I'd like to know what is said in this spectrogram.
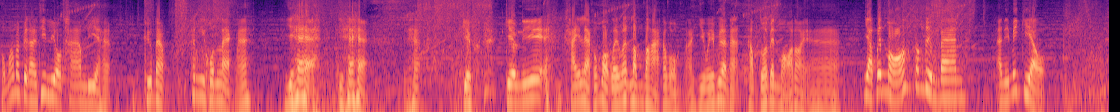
ผมว่ามันเป็นอะไรที่เรียลไทม์ดีอะฮะคือแบบถ้ามีคนแหลกนะ แย่แย่นะฮะเกมเกมนี้ใครแหลกผมบอกเลยว่าลำบากครับผมอะฮิวให้เพื่อนฮะทำตัวให้เป็นหมอหน่อยอ่าอยากเป็นหมอต้องดื่มแบนอันนี้ไม่เกี่ยวโอเค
